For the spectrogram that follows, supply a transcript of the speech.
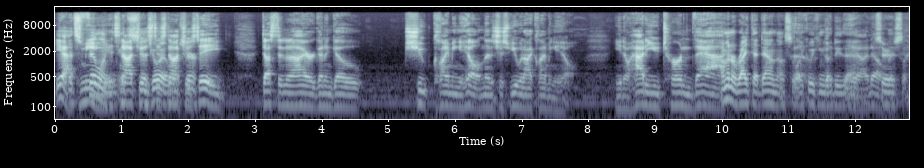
yeah, It's it's, meaty. filling. It's not It's just. It's not sure. just hey, Dustin and I are going to go shoot climbing a hill, and then it's just you and I climbing a hill. You know, how do you turn that? I'm gonna write that down though, so like we can go do that. Yeah, I know, but- Seriously.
